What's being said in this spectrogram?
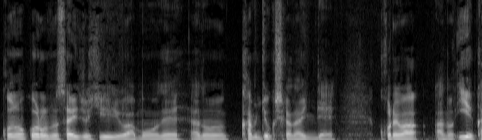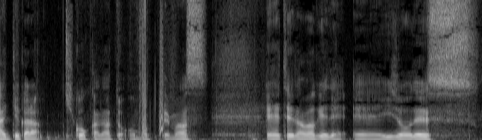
この頃の西城秀樹はもうね、あの、神曲しかないんで、これは、あの、家帰ってから聴こうかなと思ってます。えー、てなわけで、えー、以上です。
